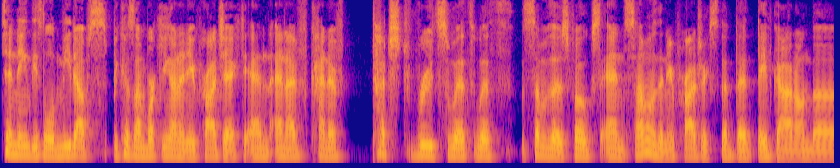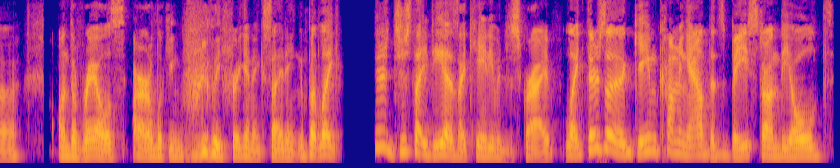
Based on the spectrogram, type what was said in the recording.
attending these little meetups because I'm working on a new project and and I've kind of touched roots with with some of those folks and some of the new projects that that they've got on the on the rails are looking really friggin' exciting. But like there's just ideas I can't even describe. Like there's a game coming out that's based on the old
